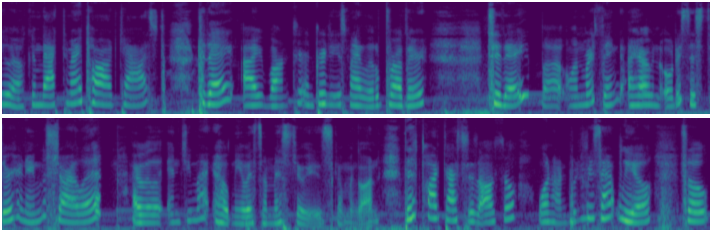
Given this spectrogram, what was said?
Welcome back to my podcast. Today, I want to introduce my little brother today, but one more thing. I have an older sister. Her name is Charlotte. I will, and she might help me with some mysteries coming on. This podcast is also 100% real, so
